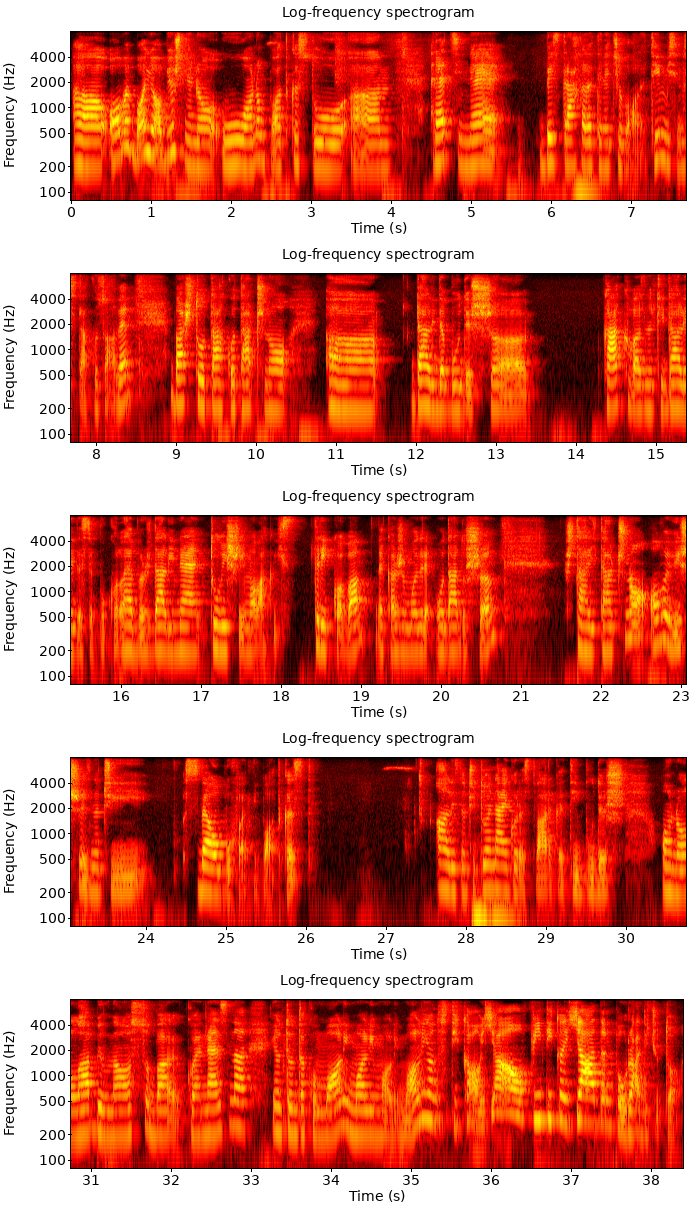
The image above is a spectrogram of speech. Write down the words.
A, ovo je bolje objašnjeno u onom podcastu a, Reci ne bez straha da te neće voleti, mislim da se tako zove. Baš to tako tačno a, da li da budeš a, kakva, znači da li da se pokolebaš, da li ne, tu više ima ovakvih trikova, da kažemo od, od A do Š šta je tačno, ovo je više, znači, sveobuhvatni podcast. Ali, znači, to je najgora stvar kad ti budeš ono, labilna osoba koja ne zna i on te on tako moli, moli, moli, moli i onda si ti kao, jao, vidi ga, jadan, pa uradit ću to.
